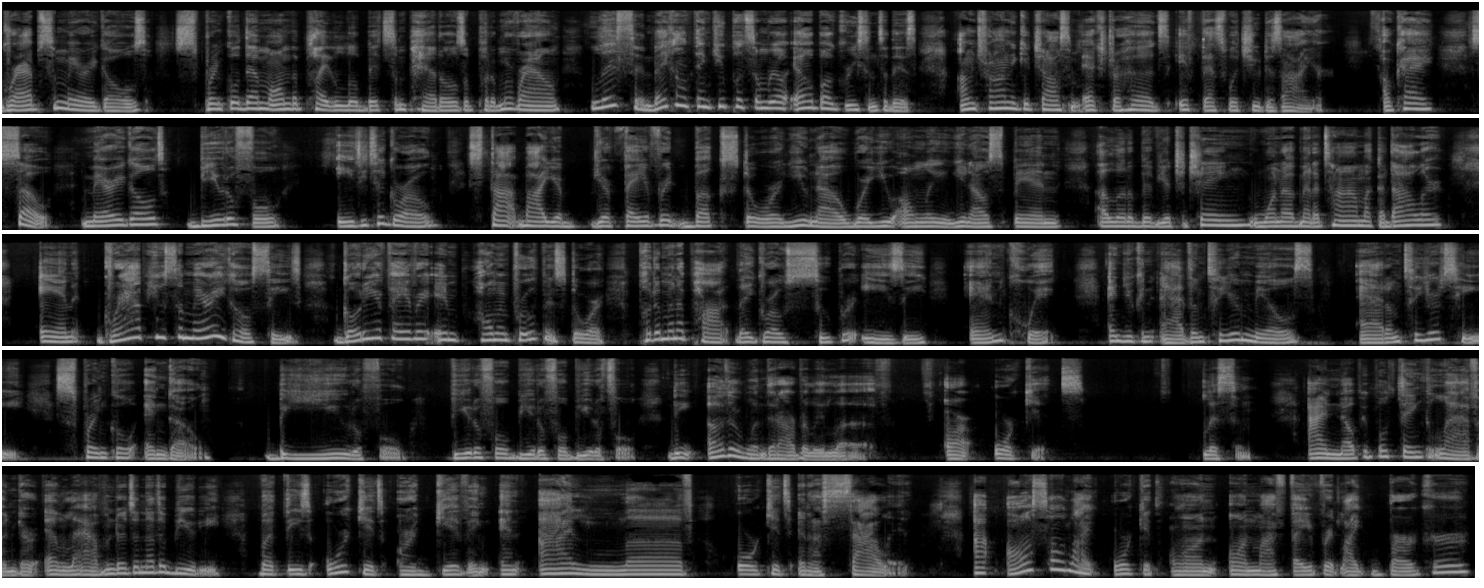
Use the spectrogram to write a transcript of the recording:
grab some marigolds, sprinkle them on the plate a little bit, some petals, or put them around. Listen, they gonna think you put some real elbow grease into this. I'm trying to get y'all some extra hugs if that's what you desire. Okay. So marigolds, beautiful, easy to grow. Stop by your, your favorite buck store, you know, where you only, you know, spend a little bit of your cha-ching, one of them at a time, like a dollar, and grab you some marigold seeds. Go to your favorite home improvement store, put them in a pot. They grow super easy and quick, and you can add them to your meals, add them to your tea, sprinkle and go. Beautiful, beautiful, beautiful, beautiful. The other one that I really love are orchids. Listen, I know people think lavender and lavender is another beauty, but these orchids are giving and I love orchids in a salad. I also like orchids on, on my favorite like burger.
